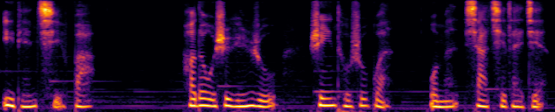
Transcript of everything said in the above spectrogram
一点启发。好的，我是云如，声音图书馆，我们下期再见。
